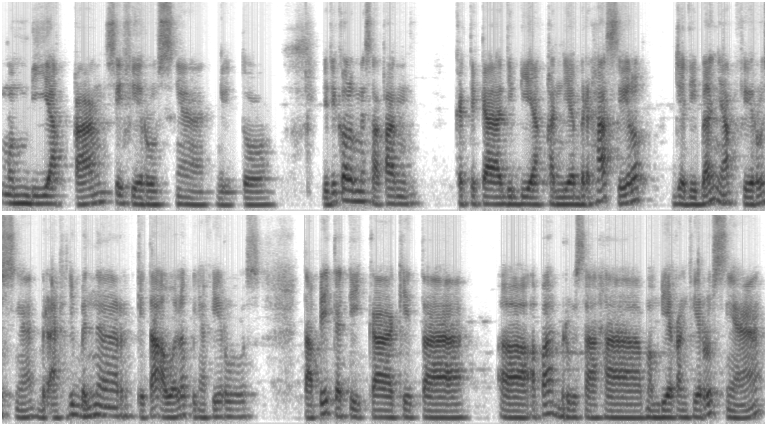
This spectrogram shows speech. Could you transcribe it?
membiakkan si virusnya gitu. Jadi kalau misalkan ketika dibiarkan dia berhasil, jadi banyak virusnya, berarti benar kita awalnya punya virus. Tapi ketika kita uh, apa berusaha membiarkan virusnya,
